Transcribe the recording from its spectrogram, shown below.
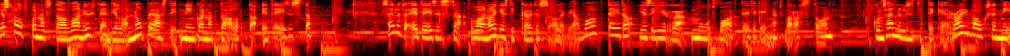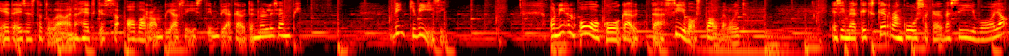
Jos haluat panostaa vain yhteen tilaan nopeasti, niin kannattaa aloittaa eteisestä. Säilytä eteisessä vaan oikeasti käytössä olevia vaatteita ja siirrä muut vaatteet ja kengät varastoon. Kun säännöllisesti tekee raivauksen, niin eteisestä tulee aina hetkessä avarampi ja siistimpi ja käytännöllisempi. Vinkki 5. On ihan ok käyttää siivouspalveluita. Esimerkiksi kerran kuussa käyvä siivooja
